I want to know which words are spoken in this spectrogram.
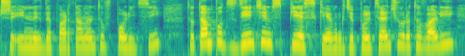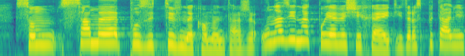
czy innych departamentów policji, to tam pod zdjęciem z pieskiem, gdzie policjanci uratowali, są same pozytywne komentarze. U nas jednak pojawia się hejt. I teraz pytanie,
